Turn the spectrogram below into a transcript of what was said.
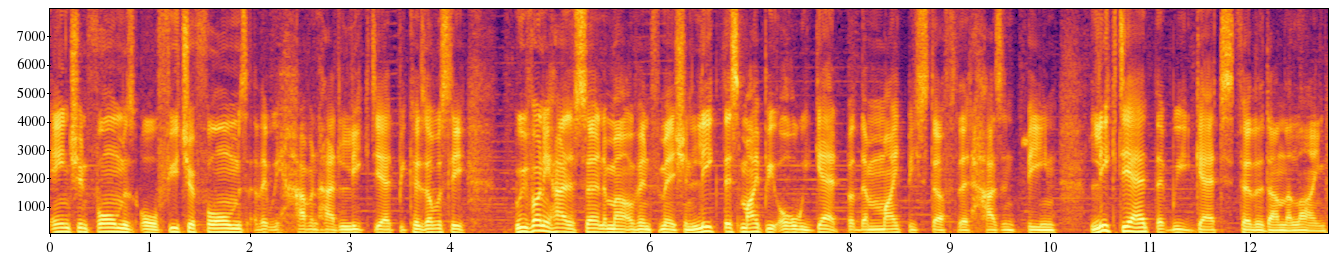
ancient forms or future forms that we haven't had leaked yet because obviously We've only had a certain amount of information leaked. This might be all we get, but there might be stuff that hasn't been leaked yet that we get further down the line.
